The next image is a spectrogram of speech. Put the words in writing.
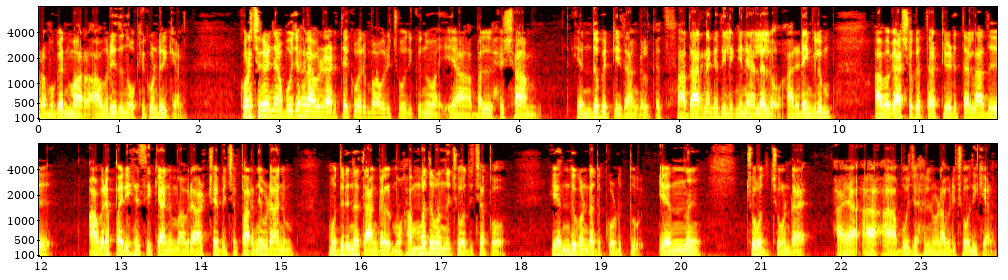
പ്രമുഖന്മാർ അവരിത് നോക്കിക്കൊണ്ടിരിക്കുകയാണ്. കുറച്ച് കഴിഞ്ഞ് അബൂജഹൽ അവരുടെ അടുത്തേക്ക് വരുമ്പോൾ അവർ ചോദിക്കുന്നു യാ അബൽ ഹഷാം എന്തു പറ്റി താങ്കൾക്ക്? സാധാരണഗതിയിൽ ഇങ്ങനെ അല്ലല്ലോ. ആരുടെയെങ്കിലും അവകാശമൊക്കെ തട്ടിയെടുത്താൽ അത് അവരെ പരിഹസിക്കാനും അവരെ ആക്ഷേപിച്ച് പറഞ്ഞുവിടാനും മുതിരുന്ന താങ്കൾ മുഹമ്മദ് വന്ന് ചോദിച്ചപ്പോൾ എന്തുകൊണ്ടത് കൊടുത്തു എന്ന് ചോദിച്ചുകൊണ്ട് അബൂജഹലിനോട് അവർ ചോദിക്കുകയാണ്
